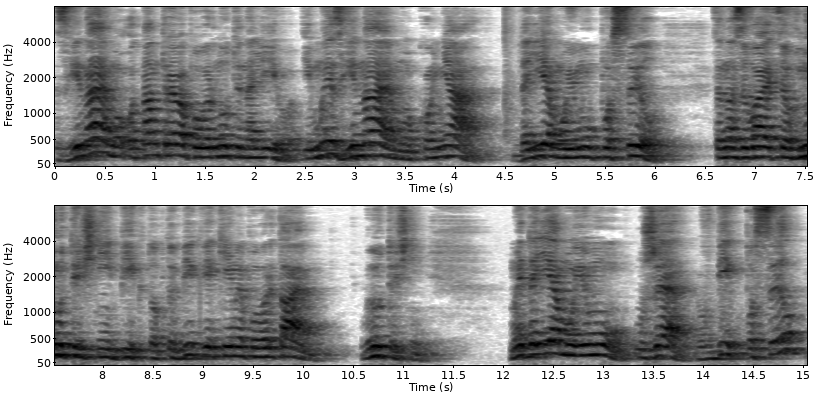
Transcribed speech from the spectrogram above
згинаємо, от нам треба повернути наліво, і ми згинаємо коня, даємо йому посил, це називається внутрішній бік, тобто бік, в який ми повертаємо, внутрішній. Ми даємо йому уже в бік посил.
